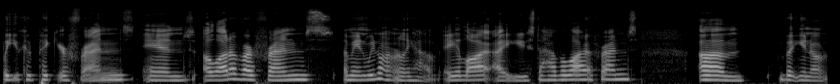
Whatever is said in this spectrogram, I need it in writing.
but you could pick your friends. And a lot of our friends, I mean, we don't really have a lot. I used to have a lot of friends, um, but you know,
